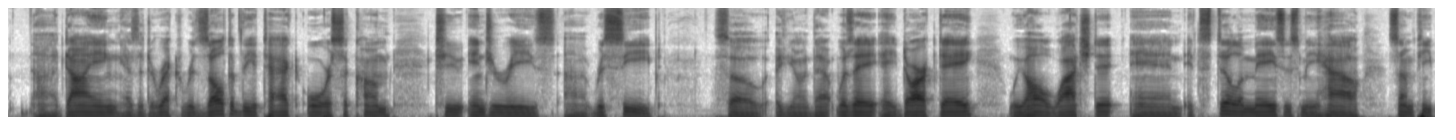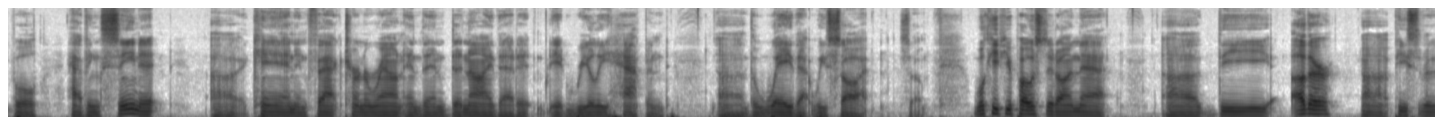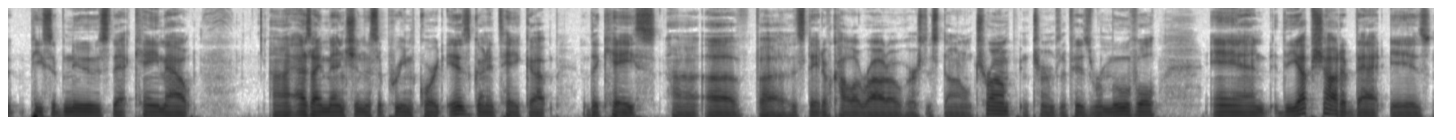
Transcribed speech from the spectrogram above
dying as a direct result of the attack or succumbed to injuries uh, received. So, you know, that was a, a dark day. We all watched it, and it still amazes me how some people, having seen it, uh, can in fact turn around and then deny that it, it really happened uh, the way that we saw it. So, we'll keep you posted on that. Uh, the other uh, piece of piece of news that came out, uh, as I mentioned, the Supreme Court is going to take up the case uh, of uh, the state of Colorado versus Donald Trump in terms of his removal. And the upshot of that is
